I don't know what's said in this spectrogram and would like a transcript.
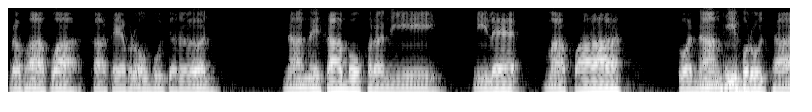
พระภาคว่า ข้าแต่พระองค์ผู้เจริญ น้ำในสาโบกรณี นี่แหละมากกว่า ส่วนน้ำที่บรุษใช้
